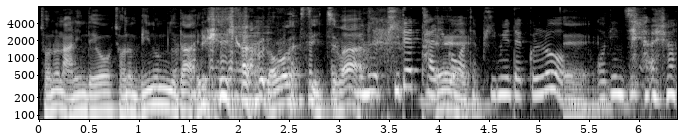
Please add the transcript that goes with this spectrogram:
저는 아닌데요 저는 민우입니다 이렇게 얘기하고 넘어갈 수 있지만 비대 달릴 네. 것 같아요. 비밀 댓글로 네. 어딘지 알려.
